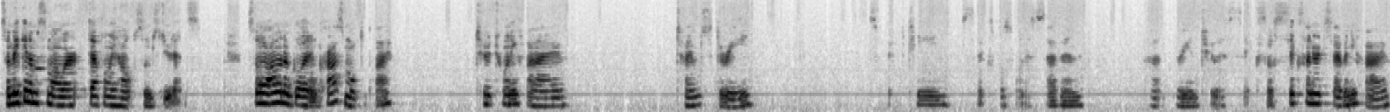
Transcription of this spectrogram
So making them smaller definitely helps some students. So I'm going to go ahead and cross multiply. 225 times 3 is 15. 6 plus 1 is 7. Uh, 3 and 2 is 6. So 675.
